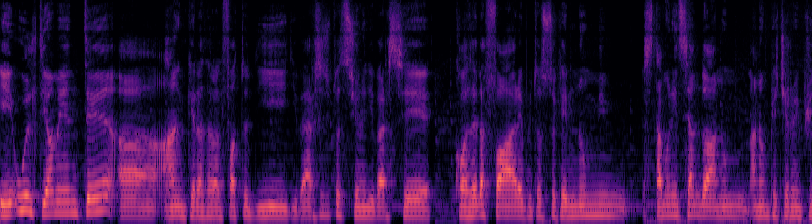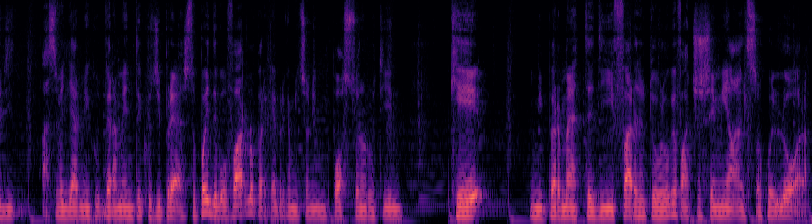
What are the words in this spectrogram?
E ultimamente, uh, anche data dal fatto di diverse situazioni, diverse cose da fare, piuttosto che non mi stavo iniziando a non, a non piacermi più di, a svegliarmi veramente così presto. Poi devo farlo perché? Perché mi sono imposto una routine che mi permette di fare tutto quello che faccio se mi alzo a quell'ora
